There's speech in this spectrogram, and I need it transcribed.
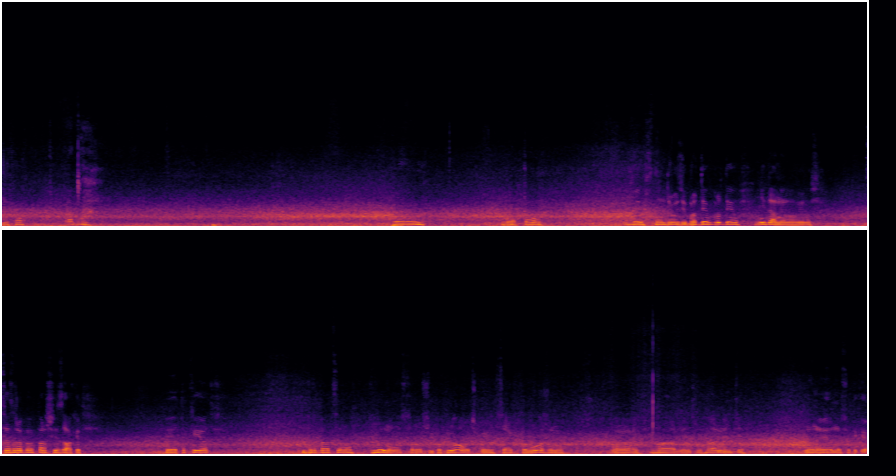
Тихо. Опа. Братан. Дійсно, друзі, бродив, бродив, ніде не ловилось. Це зробив перший закид. І отакий от дурбецело клюнуло з хорошою покльовочкою, все як положено. Ой, гарненький, гарненький. Ну, напевно, все-таки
